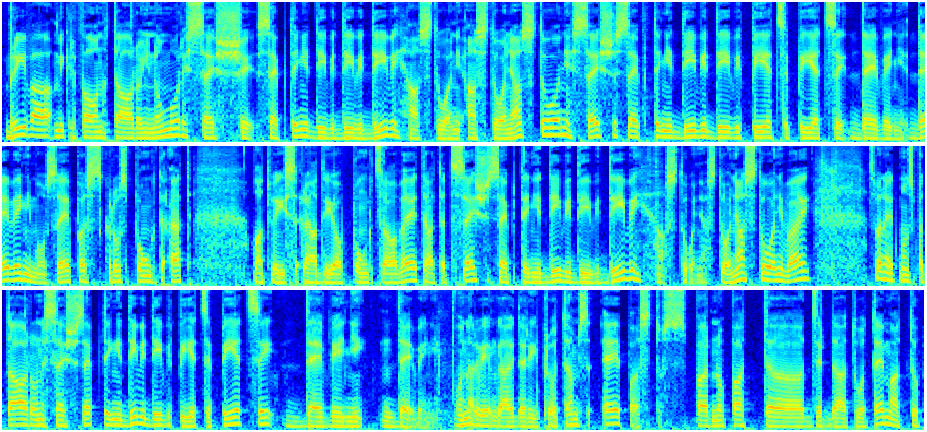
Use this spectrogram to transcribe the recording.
Brīvā mikrofona tāluņa numuri 6722, 888, 672, 559, mūsu e-pasts, kruspunkta at Latvijas radio.clv, tātad 672, 888, vai zvaniet mums pa tālruni 672, 559, un ar vienu gaidu arī, protams, e-pastus par nu pat uh, dzirdēto tematu.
